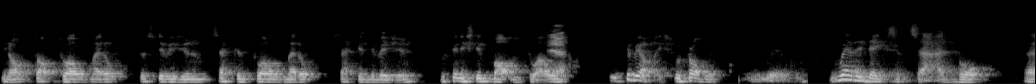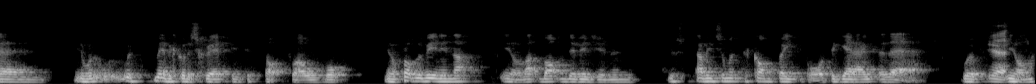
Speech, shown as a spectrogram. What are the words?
you know top twelve medal first division and second twelve medal second division. We finished in bottom 12. Yeah. To be honest, we're probably we're a decent side, but um, you know, we, we, maybe could have scraped into the top 12, but you know, probably being in that you know that bottom division and just having something to compete for to get out of there with yeah. you know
